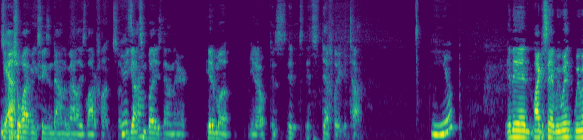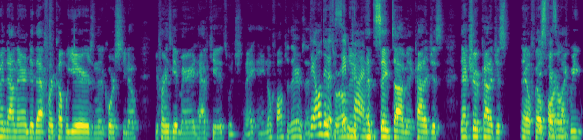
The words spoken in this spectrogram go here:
Yeah. special white wing season down the valley is a lot of fun. So It if you got fun. some buddies down there, hit them up. You know, because it's it's definitely a good time. Yep. And then, like I said, we went we went down there and did that for a couple years, and then of course, you know, your friends get married, have kids, which ain't, ain't no fault of theirs. That's, They all did at the what we all same time. At the same time, and it kind of just that trip kind of just you know fell Just apart. fizzled. Like we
